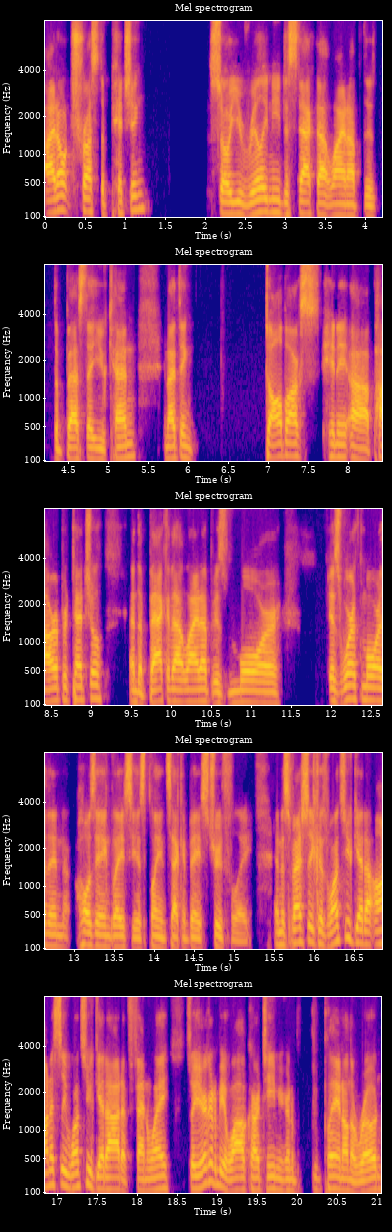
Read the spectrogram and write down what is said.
I don't trust the pitching. So you really need to stack that lineup the, the best that you can. And I think Dalbec's hitting uh, power potential and the back of that lineup is more is worth more than Jose Iglesias playing second base, truthfully. And especially because once you get honestly, once you get out of Fenway, so you're going to be a wild card team, you're going to be playing on the road.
